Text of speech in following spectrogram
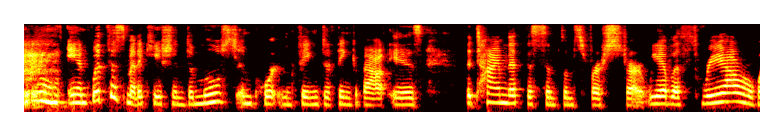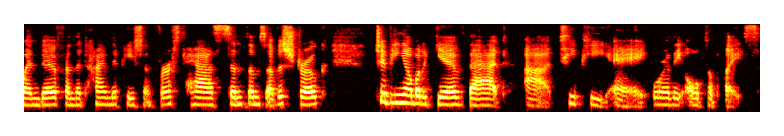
and with this medication, the most important thing to think about is the time that the symptoms first start. We have a three hour window from the time the patient first has symptoms of a stroke to being able to give that uh, TPA or the Alteplase.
